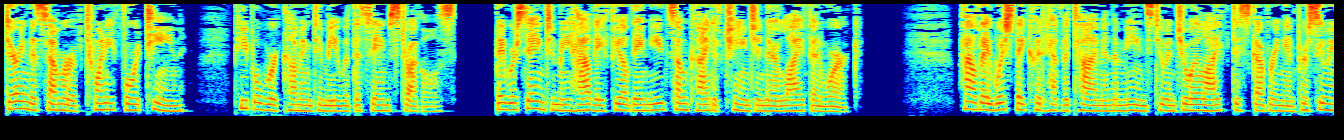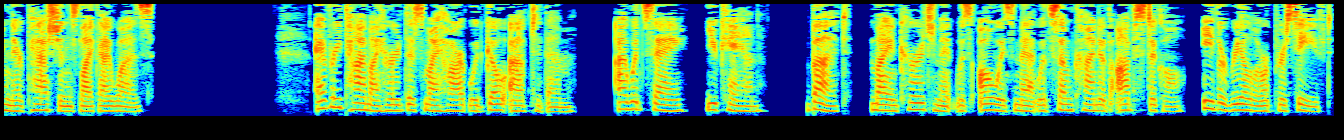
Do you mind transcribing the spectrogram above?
during the summer of 2014, people were coming to me with the same struggles. They were saying to me how they feel they need some kind of change in their life and work. How they wish they could have the time and the means to enjoy life discovering and pursuing their passions like I was. Every time I heard this, my heart would go out to them. I would say, You can. But, my encouragement was always met with some kind of obstacle, either real or perceived.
